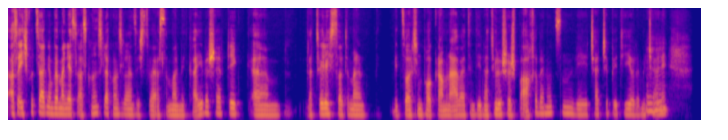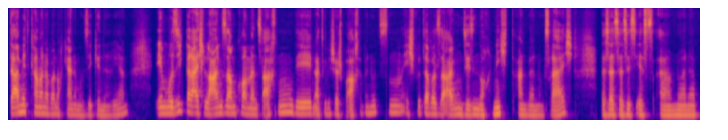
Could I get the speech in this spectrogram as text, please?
also ich würde sagen, wenn man jetzt als Künstler, Künstlerin sich zuerst einmal mit KI beschäftigt, ähm, natürlich sollte man mit solchen Programmen arbeiten, die natürliche Sprache benutzen, wie ChatGPT oder Midjourney. Mhm. Damit kann man aber noch keine Musik generieren. Im Musikbereich langsam kommen Sachen, die natürliche Sprache benutzen. Ich würde aber sagen, sie sind noch nicht anwendungsreich. Das heißt, es ist jetzt äh, nur eine,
